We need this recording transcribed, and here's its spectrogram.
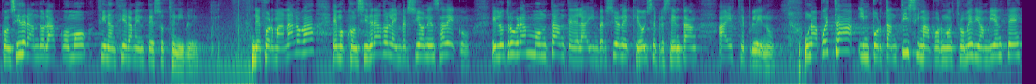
considerándola como financieramente sostenible. De forma análoga, hemos considerado la inversión en Sadeco, el otro gran montante de las inversiones que hoy se presentan a este Pleno. Una apuesta importantísima por nuestro medio ambiente,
